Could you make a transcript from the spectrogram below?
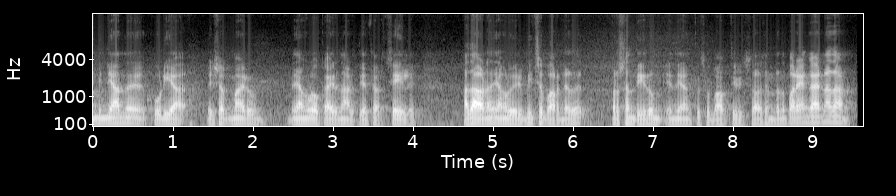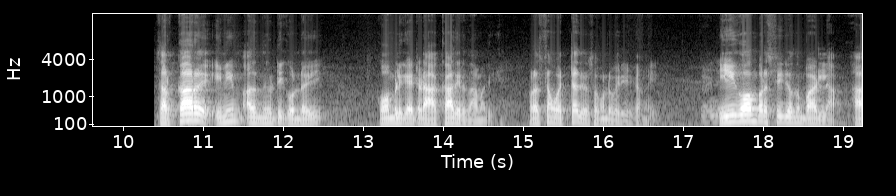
മിഞ്ഞാന്ന് കൂടിയ ബിഷപ്പ്മാരും ഞങ്ങളുമൊക്കെ ആയിരുന്നു നടത്തിയ ചർച്ചയിൽ. അതാണ് ഞങ്ങൾ ഒരുമിച്ച് പറഞ്ഞത്. പ്രശ്നം തീരും എന്ന് ഞങ്ങൾക്ക് ശുഭാപ്തി വിശ്വാസമുണ്ടെന്ന് പറയാൻ കാരണം അതാണ്. സർക്കാർ ഇനിയും അത് നീട്ടിക്കൊണ്ടുപോയി കോംപ്ലിക്കേറ്റഡ് ആക്കാതിരുന്നാൽ മതി. പ്രശ്നം ഒറ്റ ദിവസം കൊണ്ട് പരിഹരിക്കാൻ കഴിയും. ഈഗോം പ്രസ്റ്റീജ് ഒന്നും പാടില്ല. ആ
